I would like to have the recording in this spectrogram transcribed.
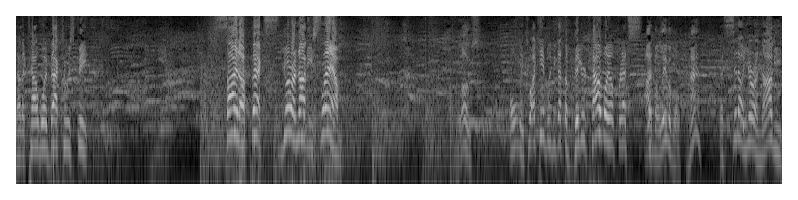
Now the Cowboy back to his feet. Side effects. Uranagi slam. close. Only two. I can't believe you got the bigger cowboy up for that, that, Unbelievable, huh? that sit out Uranagi.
